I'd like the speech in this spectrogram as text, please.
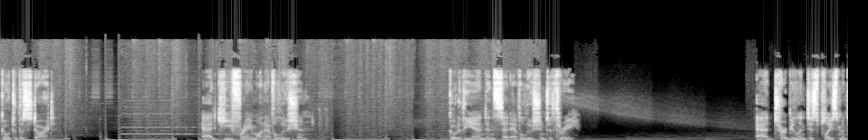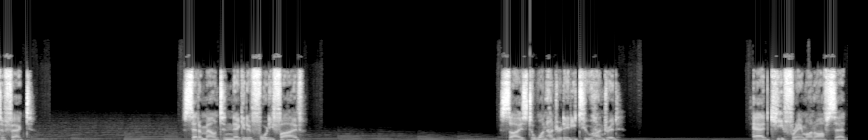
Go to the start. Add keyframe on evolution. Go to the end and set evolution to 3. Add turbulent displacement effect. Set amount to negative 45. Size to 180-200. Add keyframe on offset.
